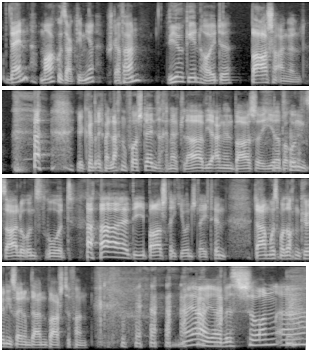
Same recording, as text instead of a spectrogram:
Denn Marco sagte mir, Stefan, wir gehen heute Barsche angeln. Ihr könnt euch mein Lachen vorstellen. Ich sage, na klar, wir angeln Barsche hier bei uns, Saale uns droht. Haha, die Barschregion schlechthin. Da muss man doch ein König sein, um da einen Barsch zu fangen. Naja, ihr wisst schon, äh,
